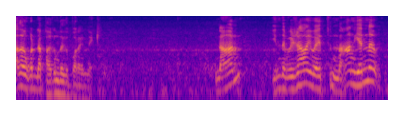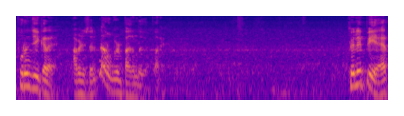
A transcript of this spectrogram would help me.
அதை உங்கள்கிட்ட நான் பகிர்ந்துக்க போகிறேன் இன்னைக்கு. நான் இந்த விழாவை வைத்து நான் என்ன புரிஞ்சுக்கிறேன் அப்படின்னு சொல்லிட்டு நான் உங்கள்கிட்ட பகிர்ந்துக்க போகிறேன் பிலிப்பியர்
